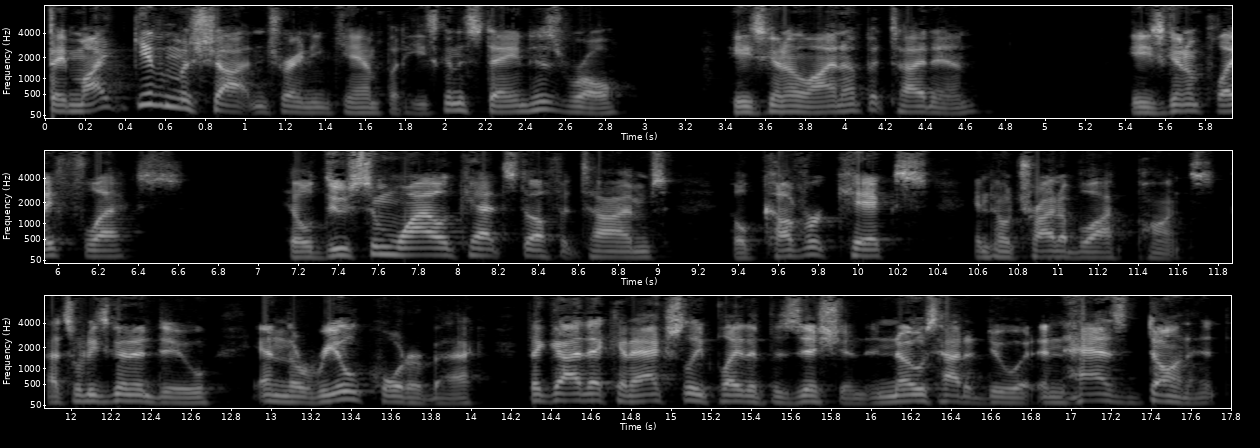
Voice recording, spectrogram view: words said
They might give him a shot in training camp, but he's going to stay in his role. He's going to line up at tight end. He's going to play flex. He'll do some wildcat stuff at times. He'll cover kicks and he'll try to block punts. That's what he's going to do. And the real quarterback, the guy that can actually play the position and knows how to do it and has done it,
